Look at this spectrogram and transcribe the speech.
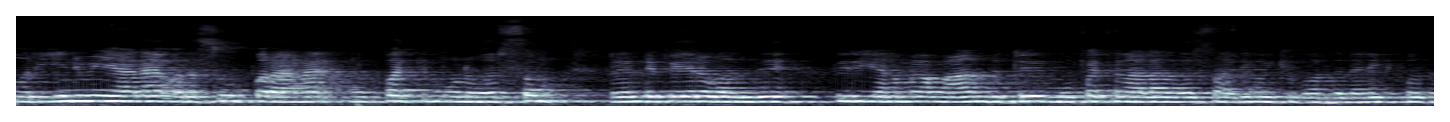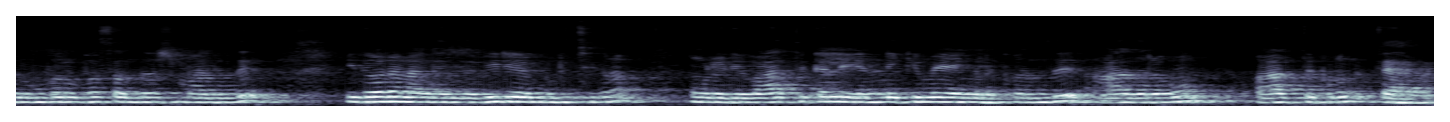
ஒரு இனிமையான ஒரு சூப்பரான முப்பத்தி மூணு வருஷம் ரெண்டு பேரும் வந்து பிரியாமல் வாழ்ந்துட்டு முப்பத்தி நாலாவது வருஷம் அடி வைக்க போகிறது நினைக்கும் போது ரொம்ப ரொம்ப சந்தோஷமாக இருக்குது இதோட நாங்கள் இந்த வீடியோ முடிச்சுக்கிறோம். உங்களுடைய வாழ்த்துக்கள் என்றைக்குமே எங்களுக்கு வந்து ஆதரவும் வாழ்த்துக்களும் தேவை.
